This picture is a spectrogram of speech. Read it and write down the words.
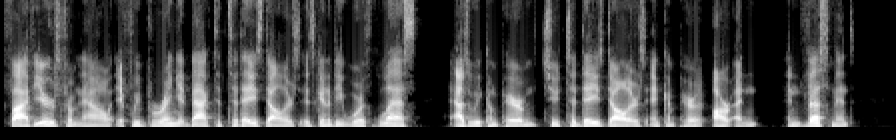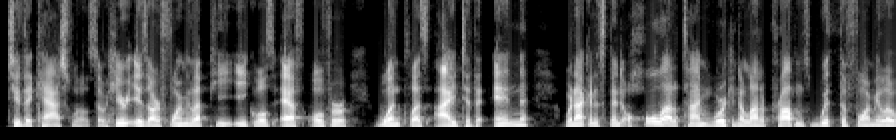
five years from now, if we bring it back to today's dollars, is going to be worth less as we compare them to today's dollars and compare our investment to the cash flow. So here is our formula P equals F over 1 plus I to the N. We're not going to spend a whole lot of time working a lot of problems with the formula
